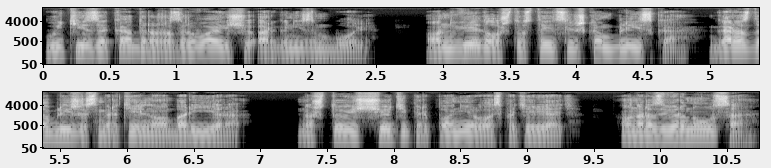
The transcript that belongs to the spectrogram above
уйти за кадр, разрывающую организм боль. Он ведал, что стоит слишком близко, гораздо ближе смертельного барьера, но что еще теперь планировалось потерять? Он развернулся,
